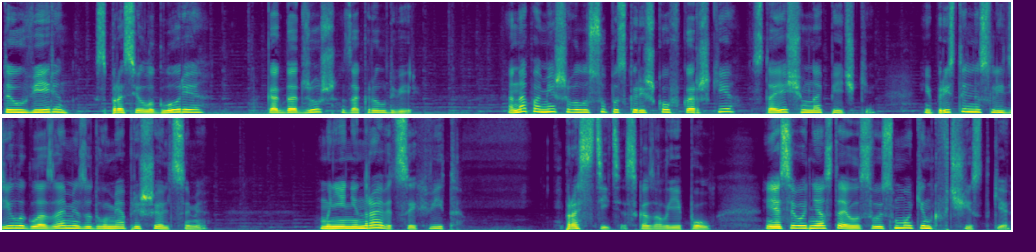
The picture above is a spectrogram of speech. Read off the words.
«Ты уверен?» – спросила Глория, когда Джош закрыл дверь. Она помешивала суп из корешков в горшке, стоящем на печке, и пристально следила глазами за двумя пришельцами. «Мне не нравится их вид». «Простите», — сказал ей Пол, — «я сегодня оставил свой смокинг в чистке».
